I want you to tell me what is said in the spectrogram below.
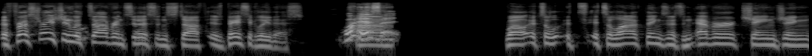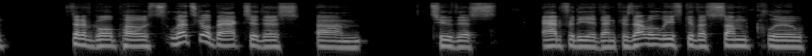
The frustration with sovereign citizen stuff is basically this. What is um, it? Well, it's a it's it's a lot of things, and it's an ever changing set of goalposts. Let's go back to this um, to this ad for the event because that will at least give us some clue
